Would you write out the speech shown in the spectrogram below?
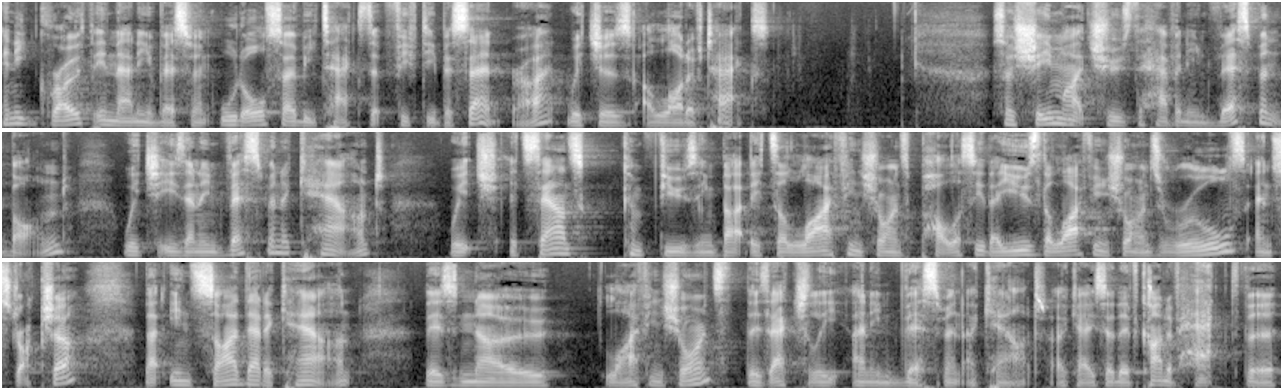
any growth in that investment would also be taxed at 50%, right? Which is a lot of tax. So she might choose to have an investment bond, which is an investment account, which it sounds confusing, but it's a life insurance policy. They use the life insurance rules and structure, but inside that account, there's no life insurance. There's actually an investment account. Okay, so they've kind of hacked the,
